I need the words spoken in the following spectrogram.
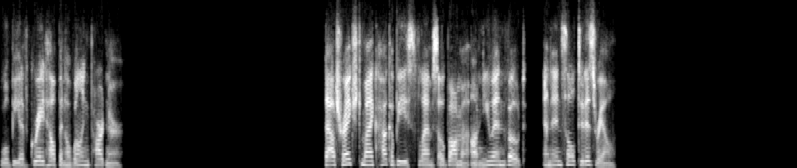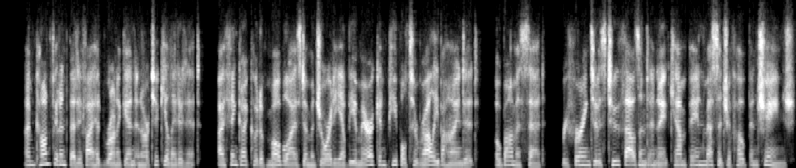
will be of great help and a willing partner. Outraged Mike Huckabee slams Obama on UN vote, an insult to Israel. I'm confident that if I had run again and articulated it, I think I could have mobilized a majority of the American people to rally behind it, Obama said, referring to his 2008 campaign message of hope and change.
